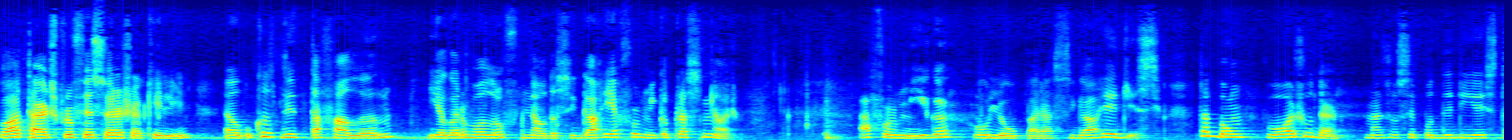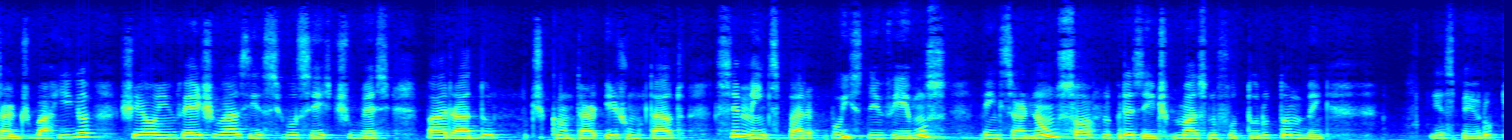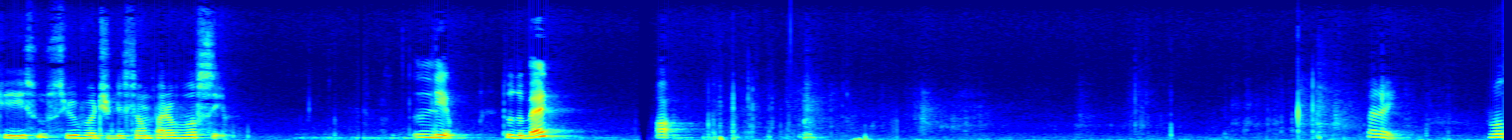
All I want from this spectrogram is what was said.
Boa tarde, professora Jaqueline. É o Lucas Brito tá falando e agora eu vou ler o final da cigarra e a formiga para a senhora. A formiga olhou para a cigarra e disse: Tá bom, vou ajudar, mas você poderia estar de barriga cheia ao invés de vazia se você estivesse parado de cantar e juntado sementes para, pois devemos pensar não só no presente, mas no futuro também. Espero que isso sirva de lição para você. Leo, tudo bem? Ó. Peraí.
